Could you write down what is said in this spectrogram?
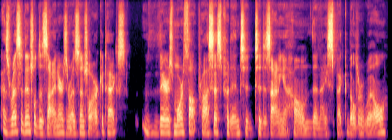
as residential designers and residential architects, there's more thought process put into to designing a home than a spec builder will.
